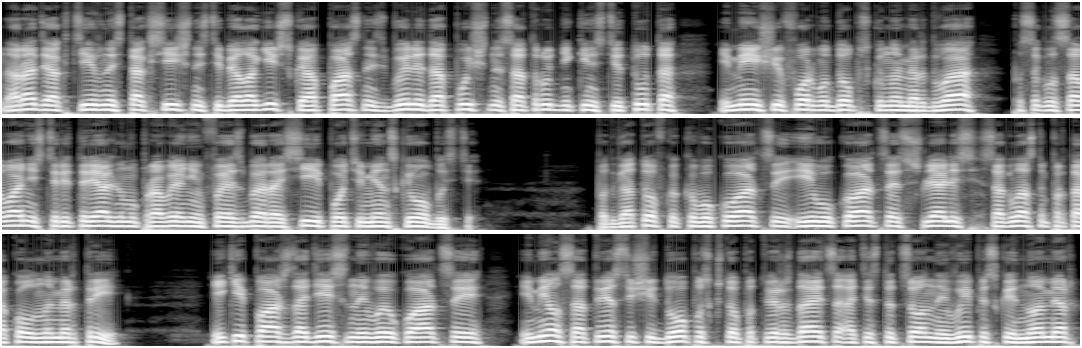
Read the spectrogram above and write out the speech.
на радиоактивность, токсичность и биологическую опасность были допущены сотрудники института, имеющие форму допуска номер 2 по согласованию с территориальным управлением ФСБ России по Тюменской области. Подготовка к эвакуации и эвакуация осуществлялись согласно протоколу номер 3. Экипаж, задействованный в эвакуации, имел соответствующий допуск, что подтверждается аттестационной выпиской номер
